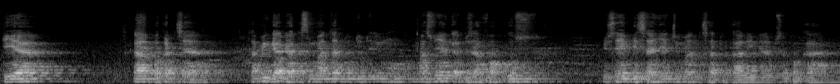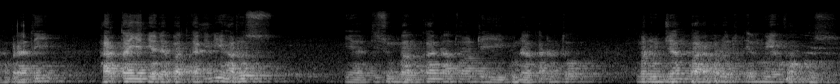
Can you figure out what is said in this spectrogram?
dia eh, bekerja, tapi nggak ada kesempatan menuntut ilmu, maksudnya nggak bisa fokus Misalnya bisanya cuma satu kali dalam sepekan. Nah, berarti harta yang dia dapatkan ini harus ya disumbangkan atau digunakan untuk menunjang para penuntut ilmu yang fokus.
